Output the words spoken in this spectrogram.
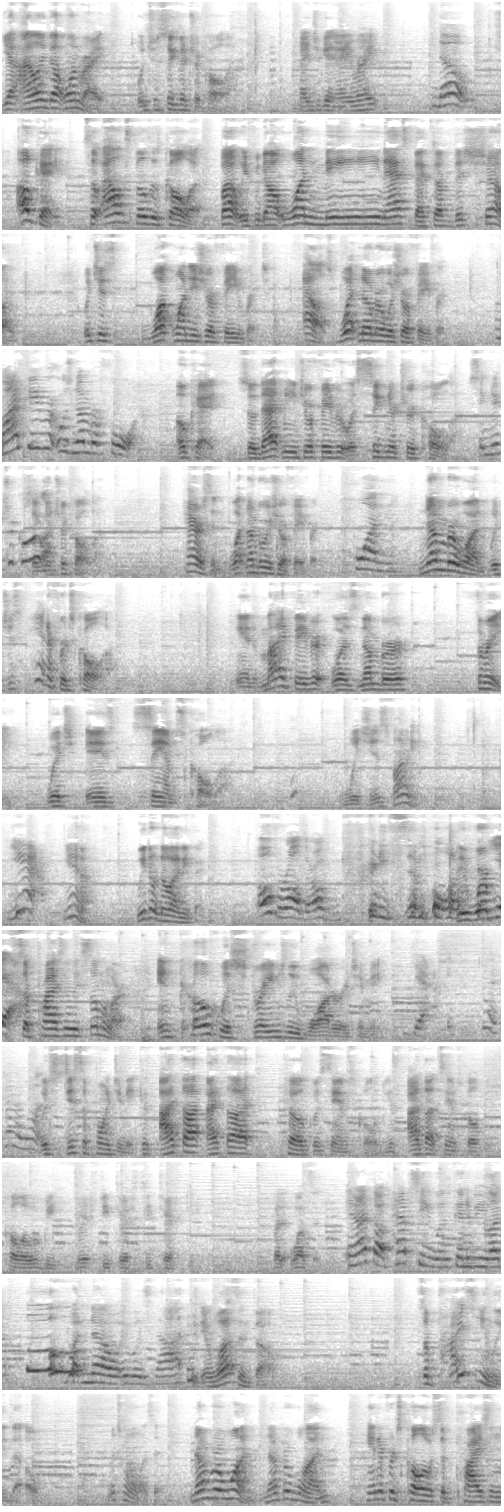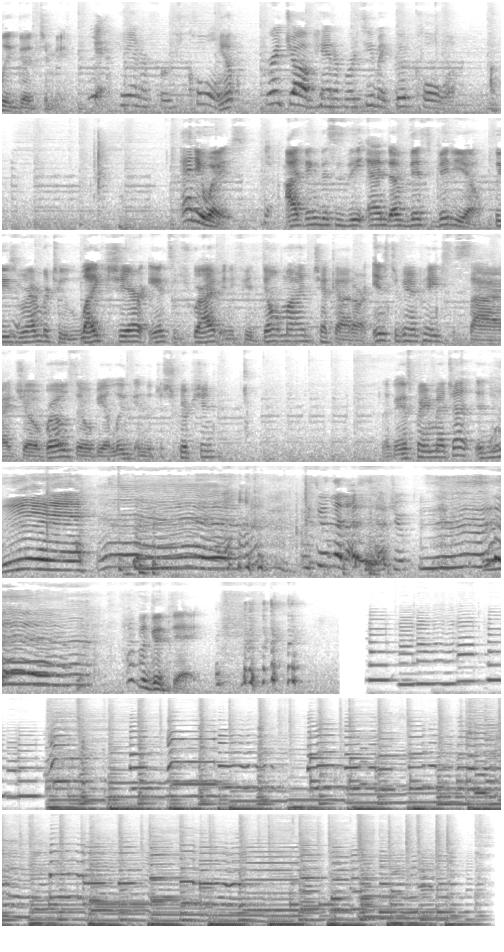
Yeah, I only got one right, which was Signature Cola. Did you get any right? No. Okay, so Alex spilled his cola, but we forgot one main aspect of this show, which is what one is your favorite? Alex, what number was your favorite? My favorite was number four. Okay, so that means your favorite was Signature Cola. Signature cola. Signature Cola. Harrison, what number was your favorite? One. Number one, which is Hannaford's Cola. And my favorite was number three, which is Sam's Cola. Which is funny. Yeah. Yeah, we don't know anything. Overall, they're all pretty similar. They were Yeah. surprisingly similar. And Coke was strangely watery to me, Yeah. Yeah, it kind of was. which disappointed me because I thought I thought Coke was Sam's Cola because I thought Sam's Cola would be thrifty, thrifty, thrifty. But it wasn't. And I thought Pepsi was gonna be like, oh, but no, it was not. It wasn't though. Surprisingly though, which one was it? Number one. Number one. Hannaford's cola was surprisingly good to me. Yeah, Hannaford's cola. Yep. Great job, Hannaford's. You make good cola. Anyways, Yeah. I think this is the end of this video. Please remember to like, share, and subscribe. And if you don't mind, check out our Instagram page, The Sideshow Bros. There will be a link in the description. I think that's pretty much it. we said that. That's not true. Have a good day.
